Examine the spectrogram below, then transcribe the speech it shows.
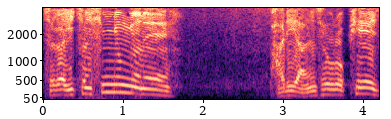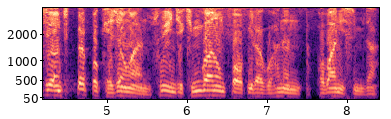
제가 2016년에 발의한 세월호 피해 지원 특별법 개정안, 소위 이제 김관홍법이라고 하는 법안이 있습니다.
